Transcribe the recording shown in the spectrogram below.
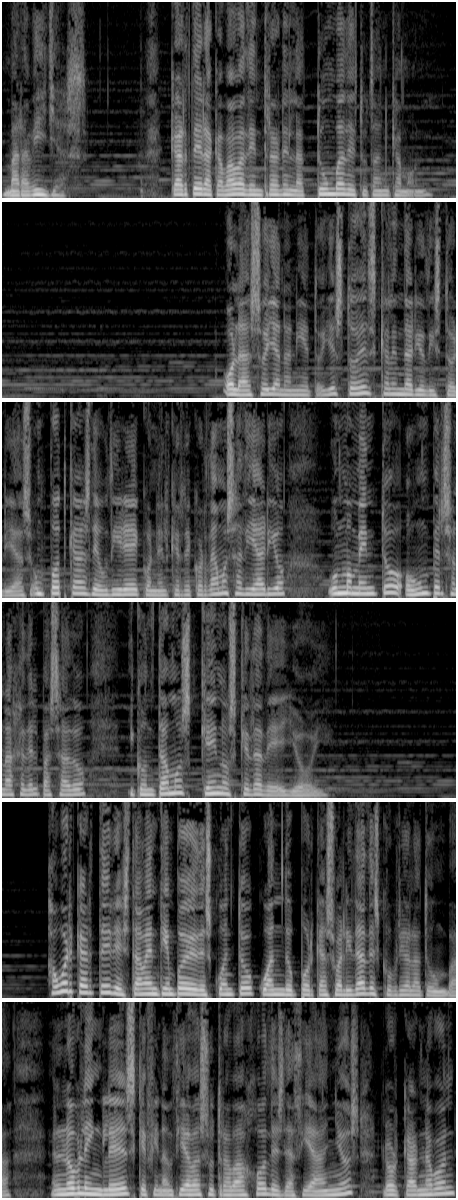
maravillas. Carter acababa de entrar en la tumba de Tutankamón. Hola, soy Ana Nieto y esto es Calendario de Historias, un podcast de Audire con el que recordamos a diario un momento o un personaje del pasado y contamos qué nos queda de ello hoy. Howard Carter estaba en tiempo de descuento cuando por casualidad descubrió la tumba. El noble inglés que financiaba su trabajo desde hacía años, Lord Carnarvon,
